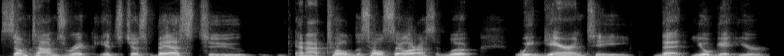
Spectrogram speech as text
sometimes Rick, it's just best to, and I told this wholesaler, I said, look, we guarantee that you'll get your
